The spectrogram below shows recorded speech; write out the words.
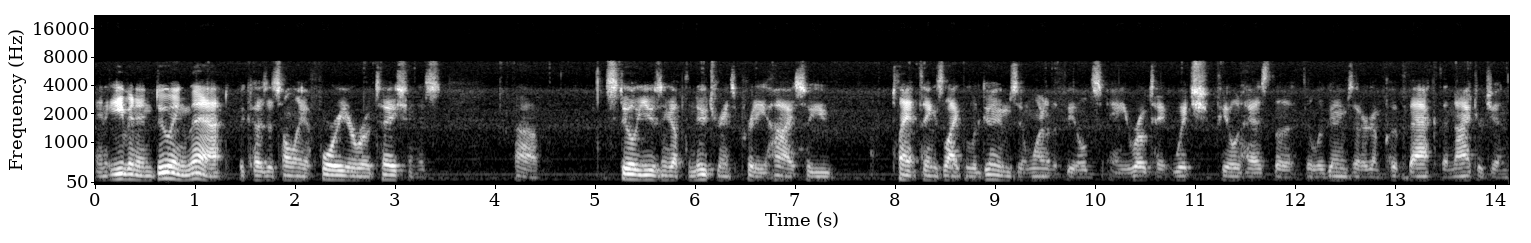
And even in doing that, because it's only a four year rotation, it's uh, still using up the nutrients pretty high. So you plant things like legumes in one of the fields and you rotate which field has the, the legumes that are going to put back the nitrogen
